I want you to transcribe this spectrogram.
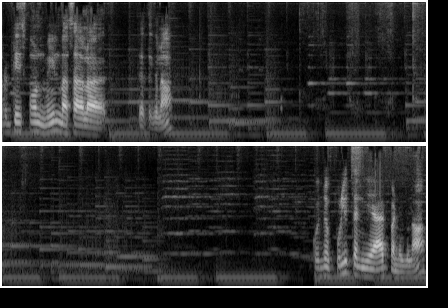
ஒரு டீஸ்பூன் மீன் மசாலா சேர்த்துக்கலாம். கொஞ்சம் புளி தண்ணியை ஆட் பண்ணிக்கலாம்.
